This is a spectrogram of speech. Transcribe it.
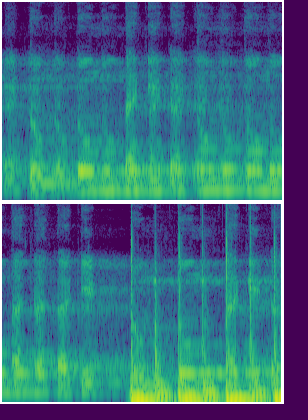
taki dum dum dum taki dum dum taki dum dum taki dum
